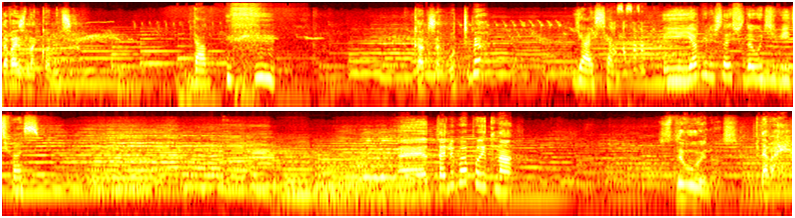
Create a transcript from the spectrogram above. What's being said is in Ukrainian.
Давай знакомиться. Да, Как зовут тебя? Яся. И я пришла сюда удивить вас. Это любопытно. Здивуй нас. Давай.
